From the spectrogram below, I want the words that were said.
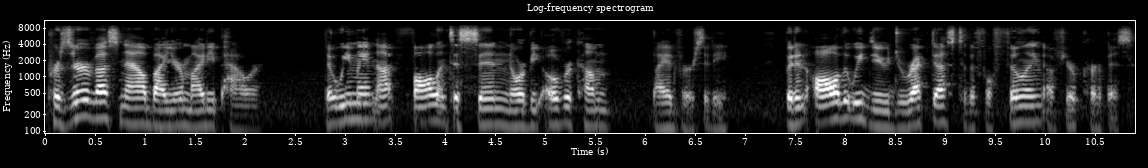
Preserve us now by your mighty power, that we may not fall into sin nor be overcome by adversity. But in all that we do, direct us to the fulfilling of your purpose.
